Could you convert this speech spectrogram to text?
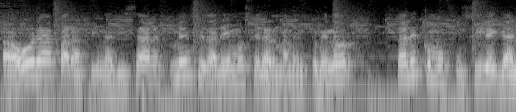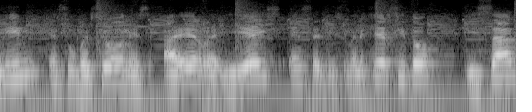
Ahora, para finalizar, mencionaremos el armamento menor, tales como fusiles Galil en sus versiones AR y ACE en servicio en el ejército, y SAR,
